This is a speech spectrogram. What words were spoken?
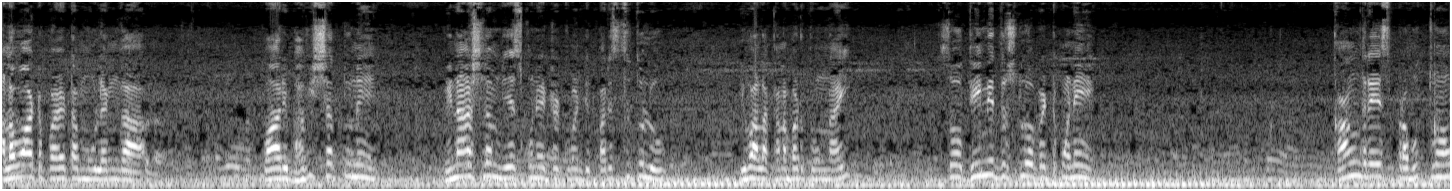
అలవాటు పడటం మూలంగా వారి భవిష్యత్తుని వినాశనం చేసుకునేటటువంటి పరిస్థితులు ఇవాళ కనబడుతున్నాయి సో దీన్ని దృష్టిలో పెట్టుకొని కాంగ్రెస్ ప్రభుత్వం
